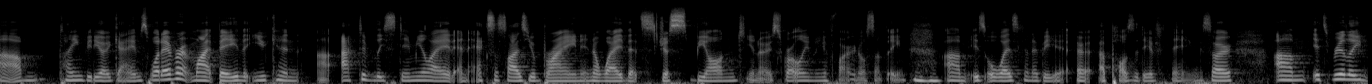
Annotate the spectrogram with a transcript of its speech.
um, playing video games. Whatever it might be that you can uh, actively stimulate and exercise your brain in a way that's just beyond you know scrolling on your phone or something um, is always going to be a, a positive thing. So um, it's really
